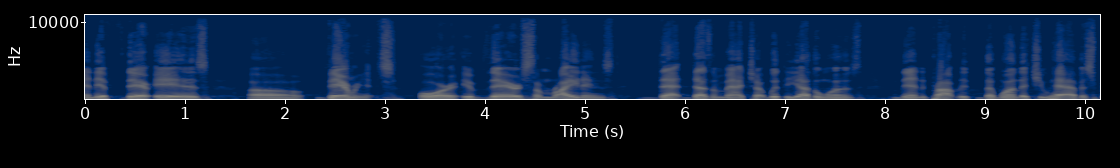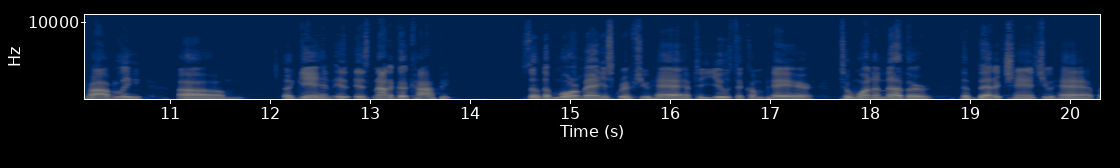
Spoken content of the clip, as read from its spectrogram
And if there is uh, variance or if there's some writings that doesn't match up with the other ones, then probably the one that you have is probably um, again it, it's not a good copy. So the more manuscripts you have to use to compare to one another, the better chance you have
